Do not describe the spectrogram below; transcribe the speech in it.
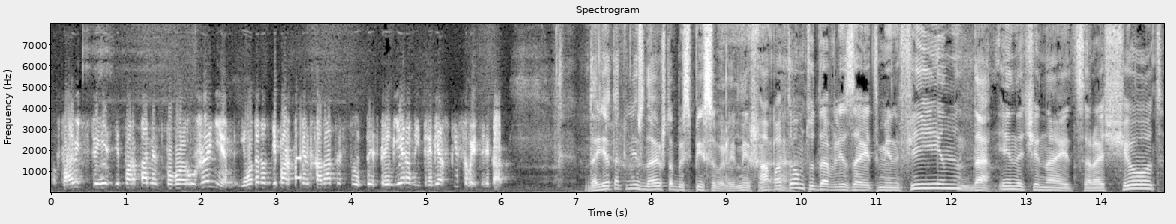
в правительстве есть департамент по вооружениям, и вот этот департамент ходатайствует перед премьером, и премьер списывает, или как? Да я так не знаю, чтобы списывали, Миша. А потом туда влезает Минфин, Да. и начинается расчет.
